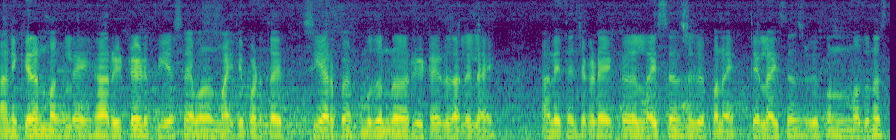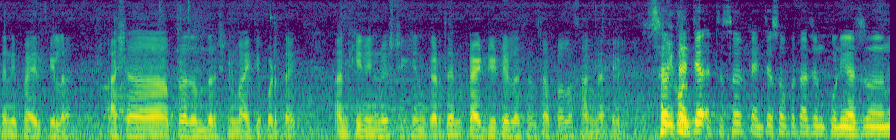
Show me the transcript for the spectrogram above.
आणि किरण मंगले हा रिटायर्ड पी एस आय म्हणून माहिती पडत आहेत सी आर पी एफमधून रिटायर झालेला आहे. आणि त्यांच्याकडे एक लायसन्स वेपन आहे. ते लायसन्स वेपनमधूनच त्यांनी फायर केलं अशा प्रथमदर्शनी माहिती पडत आहे आणखीन इन्व्हेस्टिगेशन करते आणि काय डिटेल असेल तर आपल्याला सांगण्यात येईल. सर त्यांच्या सर त्यांच्यासोबत अजून कोणी अजून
